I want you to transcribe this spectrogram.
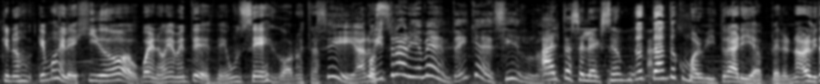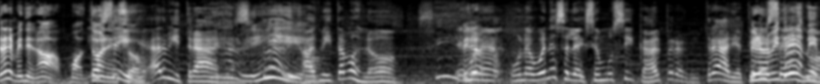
Que, nos, que hemos elegido, bueno, obviamente desde un sesgo, nuestra Sí, arbitrariamente, hay que decirlo. Alta selección. No tanto como arbitraria, pero no, arbitrariamente no, un montón sí, eso. arbitraria. Sí. Admitámoslo. Sí, Es Pero- una, una buena selección musical, pero arbitraria. Pero arbitraria, me-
